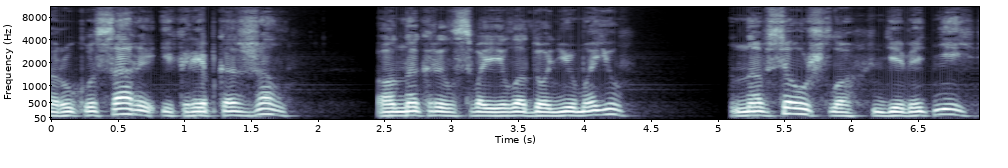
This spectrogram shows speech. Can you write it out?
руку Сары и крепко сжал. Он накрыл своей ладонью мою. На все ушло девять дней,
